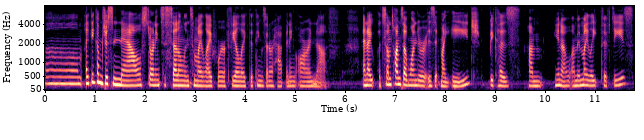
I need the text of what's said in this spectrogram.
um, I think I'm just now starting to settle into my life where I feel like the things that are happening are enough. And I sometimes I wonder, is it my age? Because I'm, you know, I'm in my late fifties,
